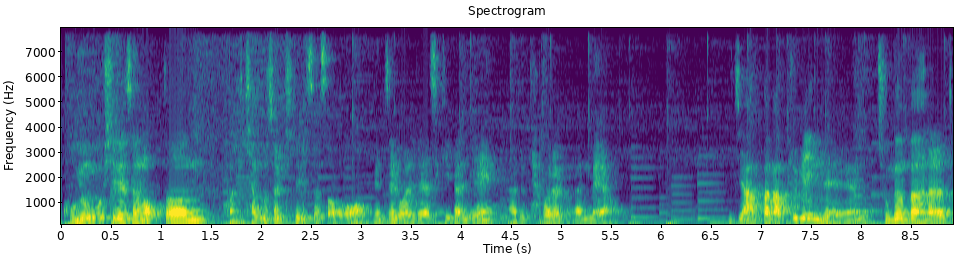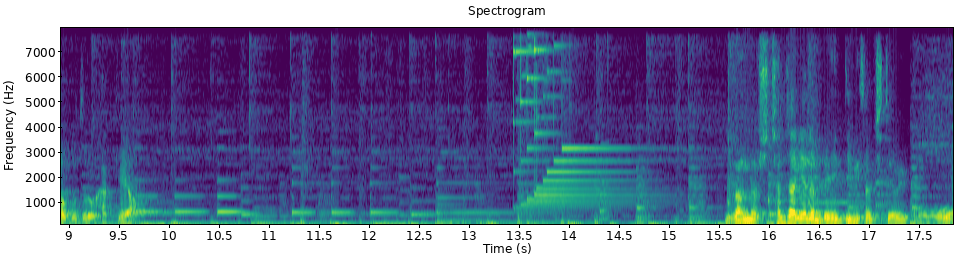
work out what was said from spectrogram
공용욕실에서는 없던 환기창도 설치되어 있어서 냄새 관리와 습기 관리에 아주 탁월할 것 같네요. 이제 안방 앞쪽에 있는 중간방 하나를 더 보도록 할게요. 이 방 역시 천장에는 메인등이 설치되어 있고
